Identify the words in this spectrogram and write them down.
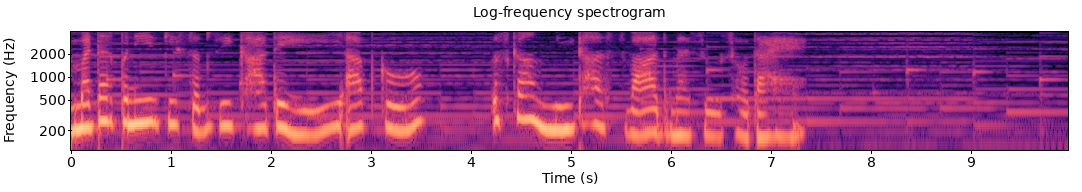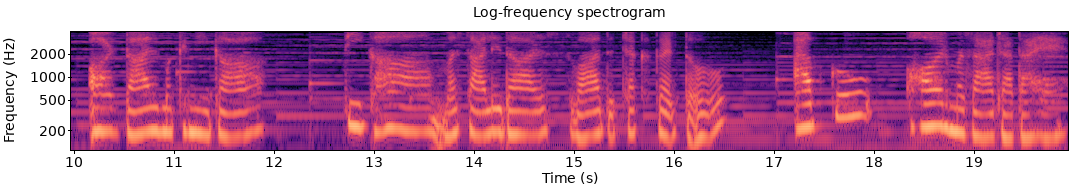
मटर पनीर की सब्ज़ी खाते ही आपको उसका मीठा स्वाद महसूस होता है। और दाल मखनी का तीखा, मसालेदार स्वाद चख कर तो आपको और मज़ा आ जाता है।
